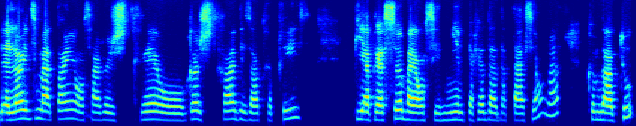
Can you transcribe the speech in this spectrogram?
Le lundi matin, on s'enregistrait au registraire des entreprises. Puis après ça, ben, on s'est mis une période d'adaptation, comme dans tout.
